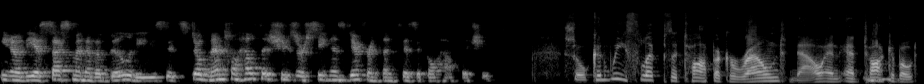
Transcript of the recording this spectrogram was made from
you know, the assessment of abilities, it's still mental health issues are seen as different than physical health issues. So, can we flip the topic around now and, and talk Mhm. about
